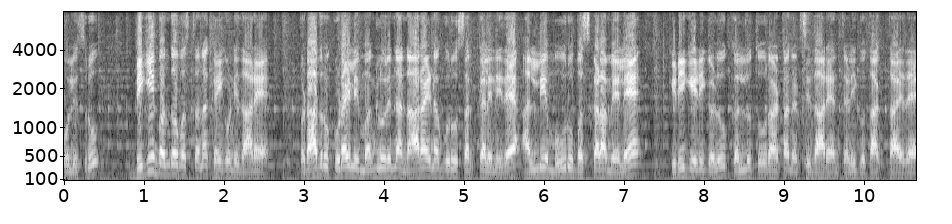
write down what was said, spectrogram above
ಪೊಲೀಸರು ಬಿಗಿ ಬಂದೋಬಸ್ತನ್ನ ಕೈಗೊಂಡಿದ್ದಾರೆ. ಬಟ್ ಆದರೂ ಕೂಡ ಇಲ್ಲಿ ಮಂಗಳೂರಿನ ನಾರಾಯಣ ಗುರು ಸರ್ಕಲ್ ಏನಿದೆ, ಅಲ್ಲಿ ಮೂರು ಬಸ್ಗಳ ಮೇಲೆ ಕಿಡಿಗೇಡಿಗಳು ಕಲ್ಲು ತೂರಾಟ ನಡೆಸಿದ್ದಾರೆ ಅಂತೇಳಿ ಗೊತ್ತಾಗ್ತಾ ಇದೆ.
